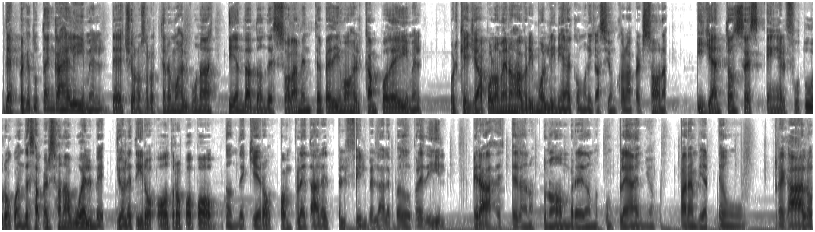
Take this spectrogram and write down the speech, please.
después que tú tengas el email, de hecho nosotros tenemos algunas tiendas donde solamente pedimos el campo de email porque ya por lo menos abrimos línea de comunicación con la persona. Y ya entonces en el futuro, cuando esa persona vuelve, yo le tiro otro pop-up donde quiero completar el perfil, ¿verdad? Le puedo pedir, mira, este, danos tu nombre, damos cumpleaños para enviarte un regalo,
